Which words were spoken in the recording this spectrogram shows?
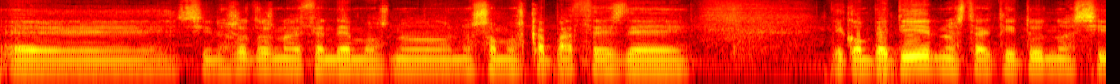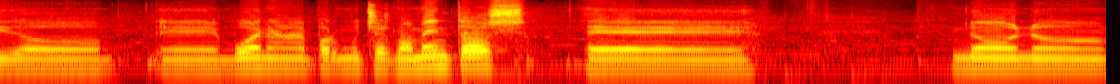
Eh, si nosotros no defendemos no, somos capaces de, de competir. Nuestra actitud no ha sido eh, buena por muchos momentos. Eh, no, no,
